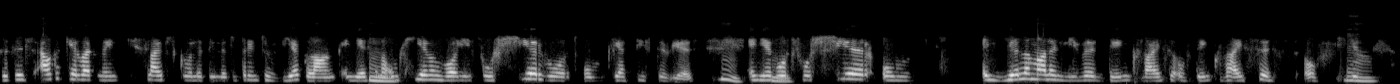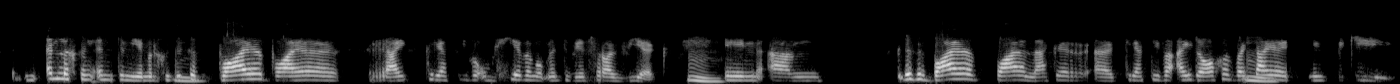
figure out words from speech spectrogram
dit is elke keer wat mense slypskole doen, dit omtrent so 'n week lank en jy's mm. in 'n omgewing waar jy geforseer word om kreatief te wees mm. en jy mm. word geforseer om 'n heeltemal 'n nuwe denkwyse of denkwyses of ja. inligting in te neem. Goed, dit is 'n mm. baie baie ryk kreatiewe omgewing om in te wees vir daai week. Mm. En ehm um, dit is baie baie lekker uh, kreatiewe uitdaging by mm. tye het net 'n bietjie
